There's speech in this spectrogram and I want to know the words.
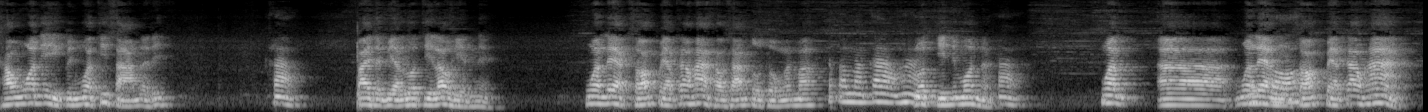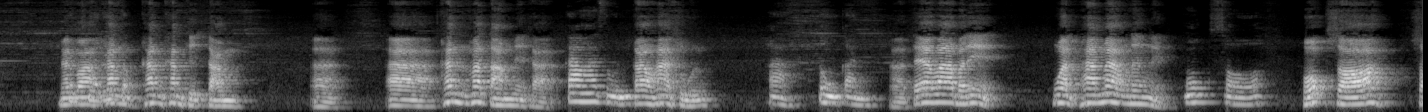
เขางวดนี้อีกเป็นงวดที่สามเลยดิค่ะ ป้ายทะเบียนรถที่เราเห็นเนี่ยงวดแรกสองแปดเก้าห้าเขาสามตัวตรงนั้นมาแล้วก็มาเก้าห้ารถจินนิมนต์น่ะค่ะ งวดอ่างวดแรกสองแปดเก้าห้าแม่นว่าขั้นขั้นขั้นถือต่ำอ่า อ่า ขั้นมาต่ำเนี่ยก็เก้าห้าศูนย์เก้าห้าศูนย์ค่ะ ตรงกัน อ่า แต่ว่าบัดนี้งวดผ่านมาวันหนึ่งเนี่ยหกสอหกสอ ส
